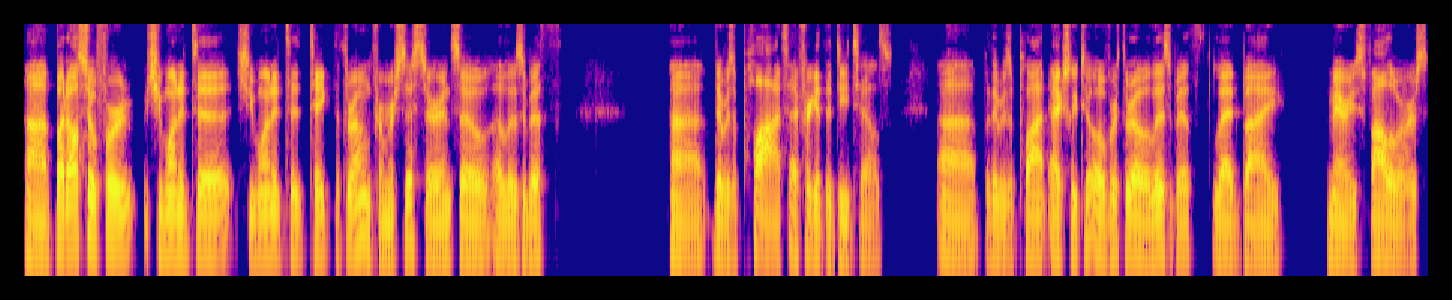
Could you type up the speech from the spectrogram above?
uh, but also for she wanted to she wanted to take the throne from her sister, and so Elizabeth. Uh, there was a plot. I forget the details, uh, but there was a plot actually to overthrow Elizabeth, led by Mary's followers.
